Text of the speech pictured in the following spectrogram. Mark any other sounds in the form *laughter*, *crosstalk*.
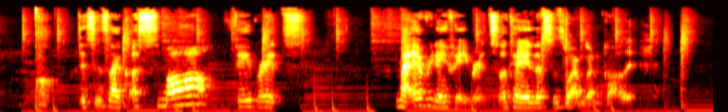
This is like a small favorites, my everyday favorites, okay? This is what I'm gonna call it.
